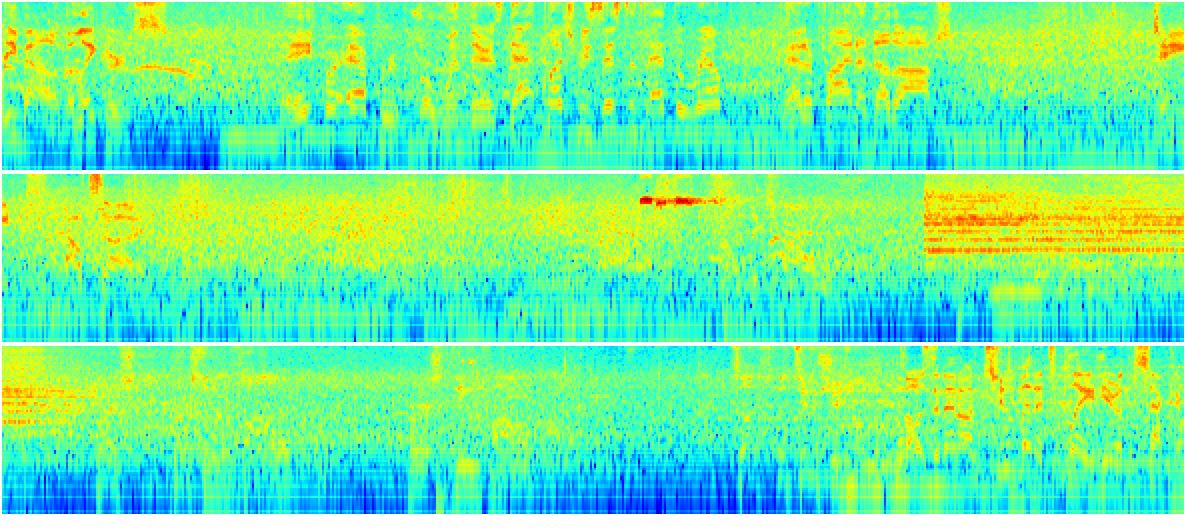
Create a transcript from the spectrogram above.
Rebound, the Lakers. A for effort, but when there's that much resistance at the rim, better find another option. James outside. Celtics foul. First personal foul. First team foul. Substitution on the Close the net on two minutes played here in the second.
